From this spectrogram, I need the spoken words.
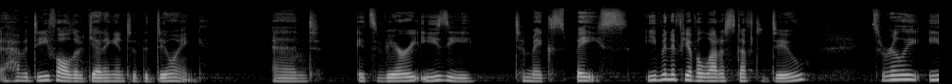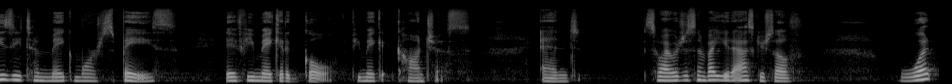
have a default of getting into the doing. And it's very easy to make space. Even if you have a lot of stuff to do, it's really easy to make more space if you make it a goal, if you make it conscious. And so I would just invite you to ask yourself, what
